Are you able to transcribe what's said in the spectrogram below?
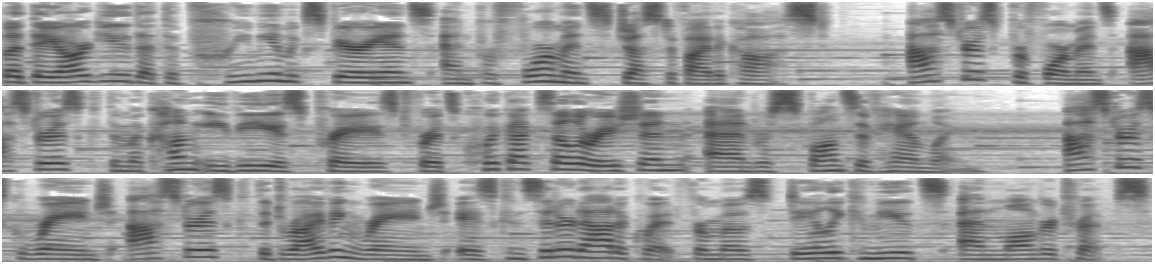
but they argue that the premium experience and performance justify the cost. Asterisk performance asterisk the Macan EV is praised for its quick acceleration and responsive handling. Asterisk range asterisk the driving range is considered adequate for most daily commutes and longer trips.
